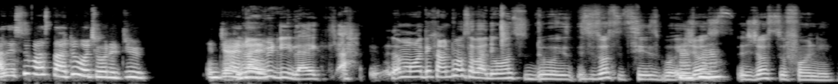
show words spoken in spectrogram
as a superstar, do what you want to do. Enjoy no, life. really, like um, they can do whatever they want to do. It- This is what it is, but it's Mhm. just it's just too funny.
